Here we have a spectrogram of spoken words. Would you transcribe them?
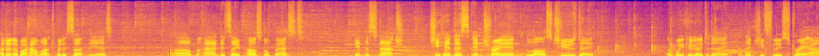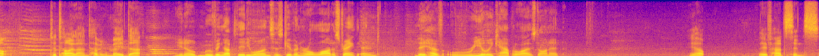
I don't know by how much, but it certainly is. Um, and it's a personal best in the snatch. She hit this in training last Tuesday, a week ago today, and then she flew straight out to Thailand, having made that. you know, moving up to the 81s has given her a lot of strength, and they have really capitalized on it. Yep. They've had since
